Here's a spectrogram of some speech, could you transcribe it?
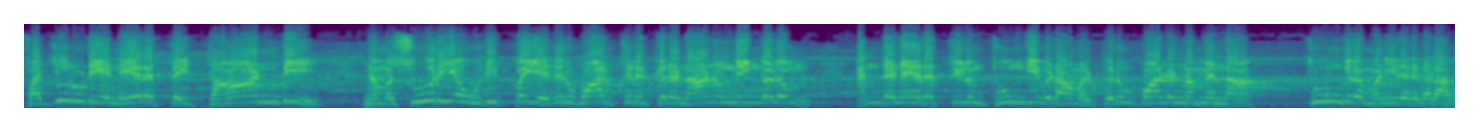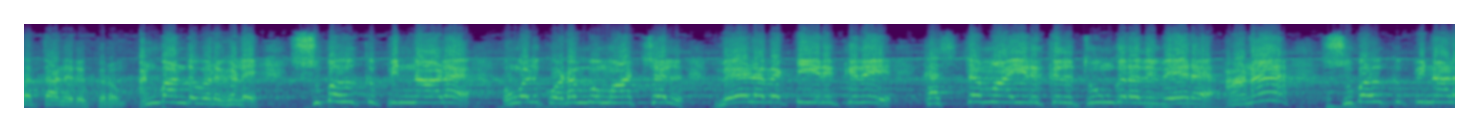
ஃபஜ்ருடைய நேரத்தை தாண்டி நம்ம சூரிய உதிப்பை எதிர்பார்த்திருக்கிற நானும் நீங்களும் அந்த நேரத்திலும் தூங்கி விடாமல் பெரும்பாலும் நம்ம என்ன? தூங்குற மனிதர்களாகத்தான் இருக்கிறோம். அன்பாந்தவர்களே சுபகுக்கு பின்னால உங்களுக்கு உடம்பு மாற்றல் வேலை வெட்டி இருக்குது கஷ்டமா இருக்குது தூங்குறது வேற. ஆனா சுபகுக்கு பின்னால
